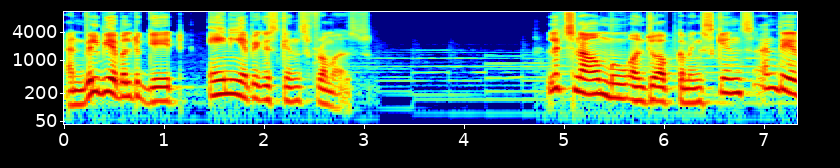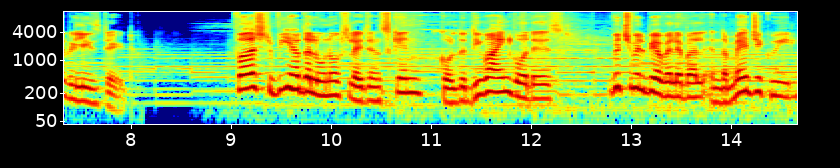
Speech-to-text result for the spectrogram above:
and will be able to get any epic skins from us. Let's now move on to upcoming skins and their release date. First, we have the Lunox Legend skin called the Divine Goddess which will be available in the Magic Wheel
